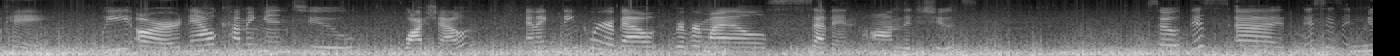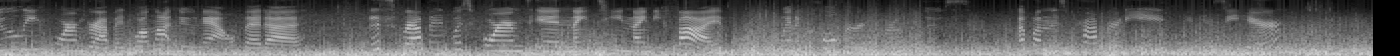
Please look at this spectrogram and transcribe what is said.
Okay, we are now coming into washout, and I think we're about river mile seven on the Deschutes. So this uh, this is a newly formed rapid. Well, not new now, but uh, this rapid was formed in 1995 when a culvert broke loose up on this property. You can see here,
